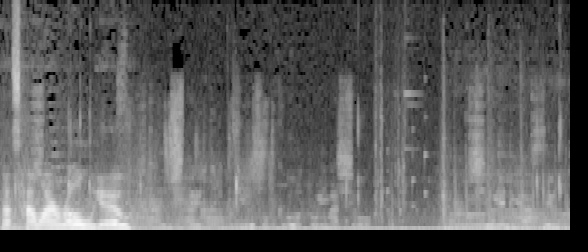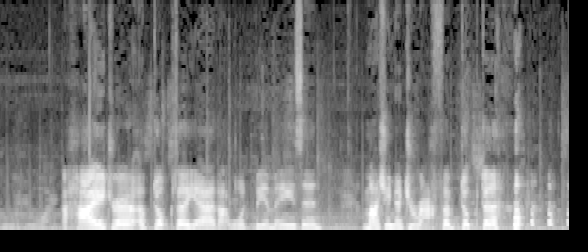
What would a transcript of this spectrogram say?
That's how I roll, yo. A Hydra abductor? Yeah, that would be amazing. Imagine a giraffe abductor.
